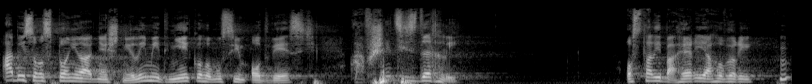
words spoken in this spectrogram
aby som splnila dnešný limit, niekoho musím odviesť a všetci zdrhli. Ostal iba Harry a hovorí, hm,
